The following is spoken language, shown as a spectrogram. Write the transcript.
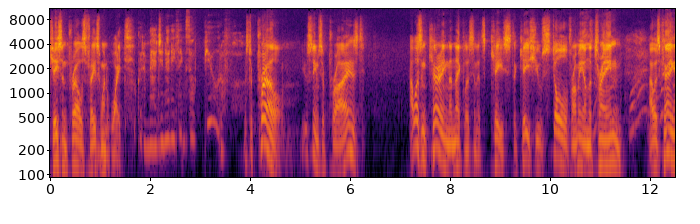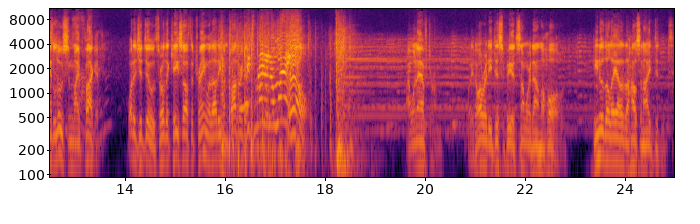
Jason Prell's face went white. Who could imagine anything so beautiful? Mr. Prell, you seem surprised. I wasn't carrying the necklace in its case, the case you stole from me on the train. What? I was carrying it loose in my pocket. What did you do? Throw the case off the train without even bothering to. It's running away! Prell! I went after him, but he'd already disappeared somewhere down the hall. He knew the layout of the house, and I didn't.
